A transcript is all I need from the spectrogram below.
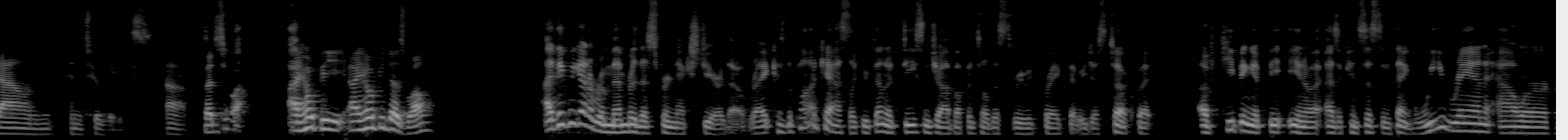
down in two weeks. Uh, but So I hope he, I hope he does well. I think we got to remember this for next year, though, right? Because the podcast, like we've done a decent job up until this three week break that we just took, but of keeping it, be, you know, as a consistent thing. We ran our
